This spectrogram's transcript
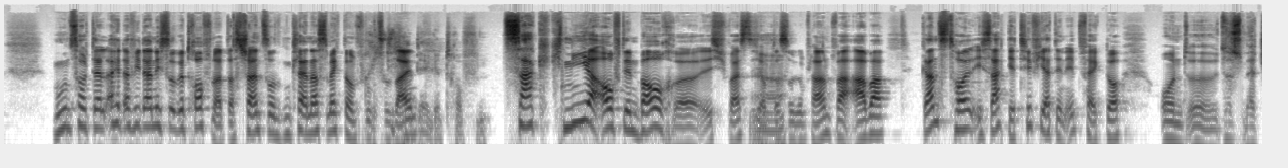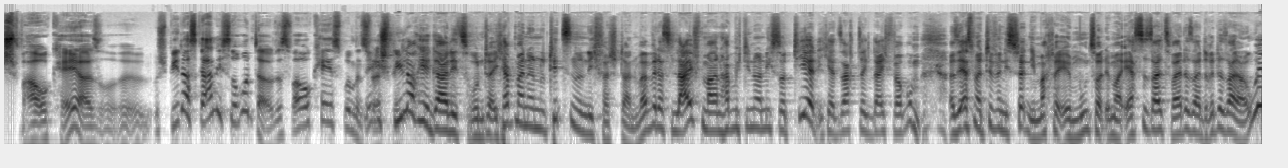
Moonsault, der leider wieder nicht so getroffen hat. Das scheint so ein kleiner Smackdown-Flug zu sein. Der getroffen. Zack, Knie auf den Bauch. Äh, ich weiß nicht, ja. ob das so geplant war, aber ganz toll. Ich sag dir, Tiffy hat den It-Factor und äh, das Match war okay. Also äh, spiel das gar nicht so runter. Das war okay, Women's nee, Ich spiele auch hier gar nichts runter. Ich habe meine Notizen noch nicht verstanden. Weil wir das live machen, habe ich die noch nicht sortiert. Ich sagte gleich warum. Also erstmal Tiffany Stratton, die macht ja ihren Moonsault immer erste Seite, zweite Seite, dritte Seite. Hui!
